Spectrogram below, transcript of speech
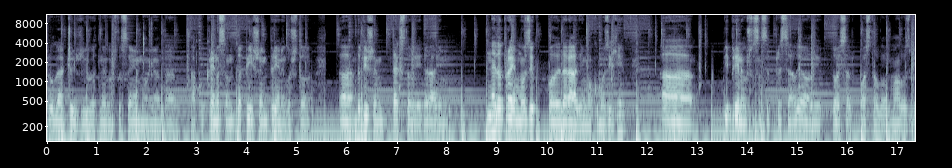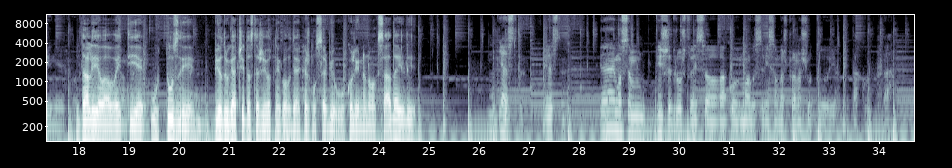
drugačiji život nego što sam imao i onda tako krenuo sam da pišem prije nego što uh, da pišem tekstove i da radim ne da pravim muziku, ali da radim oko muzike. Uh, I prije nego što sam se preselio, ali to je sad postalo malo ozbiljnije. Da li je ovaj, ti je u Tuzli bio drugačiji dosta život nego ovdje, kažemo, u Srbiju, u okolinu Novog Sada ili... Jeste, jeste. Ja imao sam više društva i sve ovako, malo se nisam baš pronašao tu i onda tako, da.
